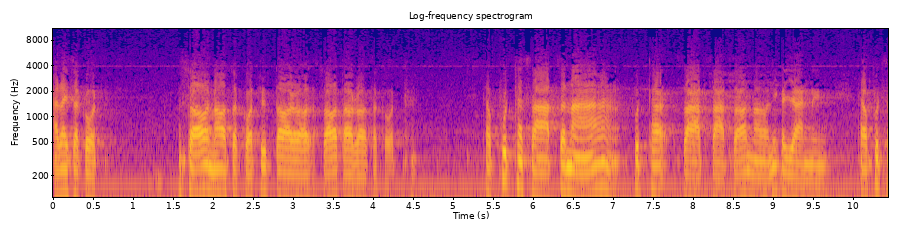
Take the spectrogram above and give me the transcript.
อะไรสะกดสอนอสะกดหรือตอรอสอตอรอสะกด ถ้าพุทธศาสนา พุทธศาสตร์ศาสตร์สอนอนี่ก็อย่างหนึ่ง ถ้าพุทธ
